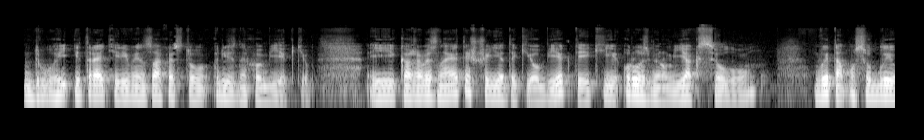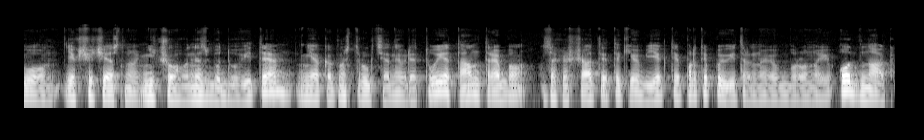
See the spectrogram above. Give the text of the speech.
другий і третій рівень захисту різних об'єктів. І каже, ви знаєте, що є такі об'єкти, які розміром як село. Ви там особливо, якщо чесно, нічого не збудуєте, ніяка конструкція не врятує, там треба захищати такі об'єкти протиповітряною обороною. Однак,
